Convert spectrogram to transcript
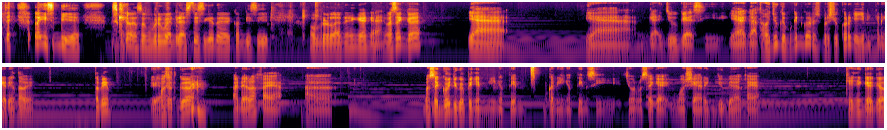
gitu? ya? Lagi sedih ya? Terus kayak langsung berubah drastis gitu ya kondisi obrolannya enggak enggak. Maksudnya gue ya ya enggak juga sih. Ya enggak tahu juga. Mungkin gue harus bersyukur kayak gini kan enggak ada yang tahu ya. Tapi Iya. maksud gue adalah kayak eh maksudnya gue juga pengen ngingetin bukan ngingetin sih cuman maksudnya kayak mau sharing juga kayak kayaknya gagal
